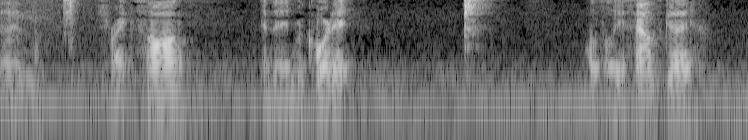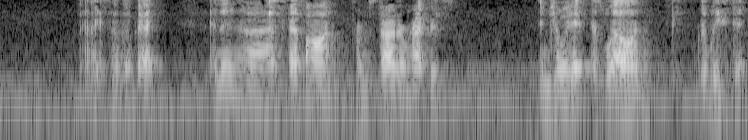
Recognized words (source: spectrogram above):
Um, Just write the song and then record it. Hopefully it sounds good. I think it sounds okay. And then uh, Stefan from Stardumb Records enjoyed it as well and released it.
